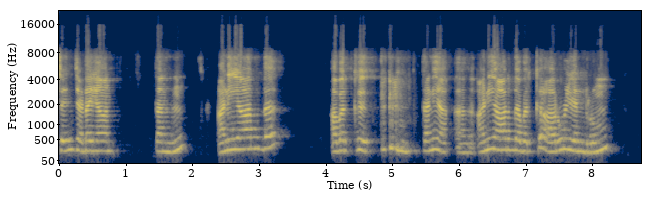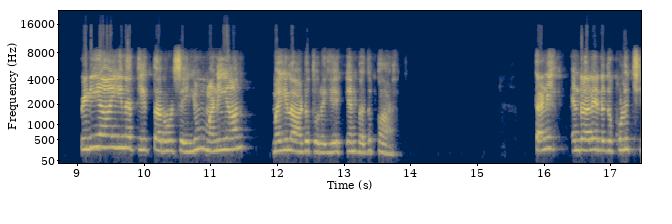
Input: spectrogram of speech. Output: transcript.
செஞ்சடையான் தன் அணியார்ந்த அவர்க்கு தனியா அணியார்ந்தவர்க்கு அருள் என்றும் பிணியாயின தீர்த்தருள் செய்யும் மணியான் மயிலாடு துறையே என்பது பாடல். தனி என்றாலே எனது குளிர்ச்சி.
